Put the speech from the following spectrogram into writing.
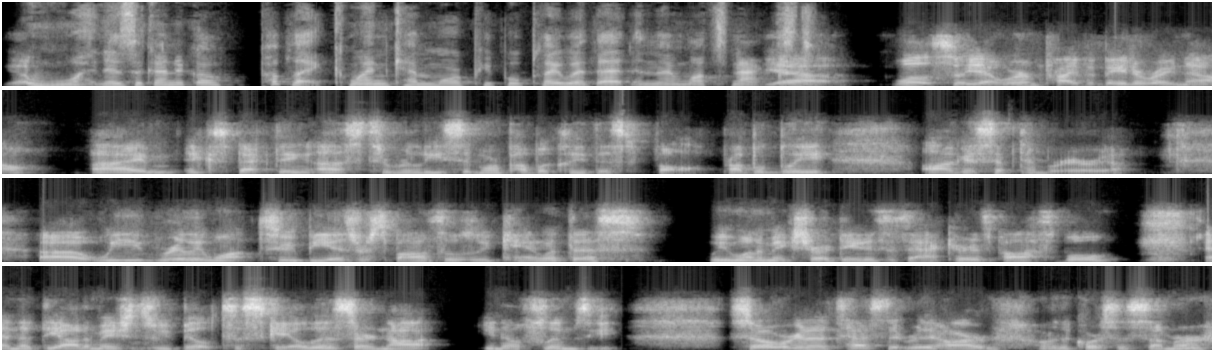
Yep. When is it going to go public? When can more people play with it? And then what's next? Yeah. Well, so yeah, we're in private beta right now. I'm expecting us to release it more publicly this fall, probably August, September area. Uh, we really want to be as responsible as we can with this. We want to make sure our data is as accurate as possible and that the automations we built to scale this are not you know flimsy. So we're going to test it really hard over the course of summer,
